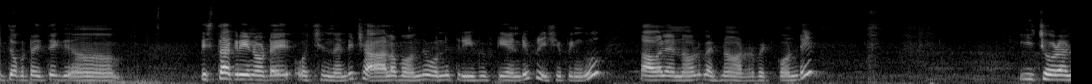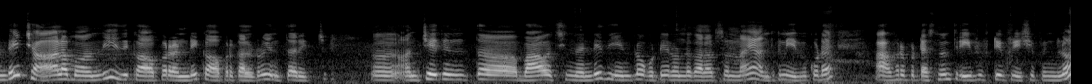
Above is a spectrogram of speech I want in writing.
ఇది ఒకటైతే పిస్తా గ్రీన్ ఒకటి వచ్చిందండి. చాలా బాగుంది. ఓన్లీ త్రీ ఫిఫ్టీ అండి ఫ్రీ షిప్పింగు. కావాలి అన్న వాళ్ళు వెంటనే ఆర్డర్ పెట్టుకోండి. ఇది చూడండి చాలా బాగుంది. ఇది కాపర్ అండి. కాపర్ కలర్ ఇంత రిచ్ అంచైతే ఇంత బాగా వచ్చిందండి. దీంట్లో ఒకటి రెండు కలర్స్ ఉన్నాయి. అందుకని ఇవి కూడా ఆఫర్ పెట్టేస్తున్నాం. త్రీ ఫిఫ్టీ ఫ్రీ షిప్పింగ్లో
